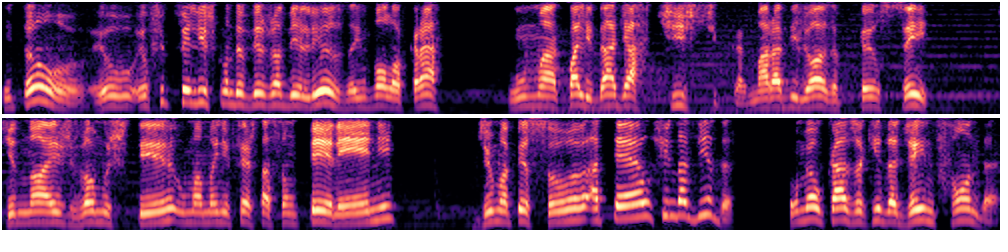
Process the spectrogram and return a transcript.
Então, eu, eu fico feliz quando eu vejo a beleza involucrar uma qualidade artística maravilhosa, porque eu sei que nós vamos ter uma manifestação perene de uma pessoa até o fim da vida, como é o caso aqui da Jane Fonda,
